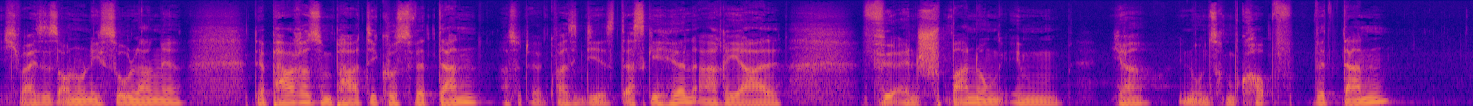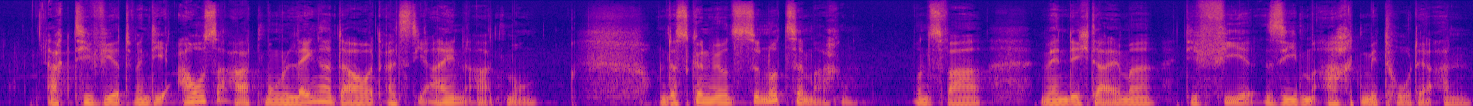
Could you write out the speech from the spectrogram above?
ich weiß es auch noch nicht so lange. Der Parasympathikus wird dann, also der, quasi das Gehirnareal für Entspannung im, ja, in unserem Kopf, wird dann aktiviert, wenn die Ausatmung länger dauert als die Einatmung. Und das können wir uns zunutze machen. Und zwar wende ich da immer die 4-7-8-Methode an.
